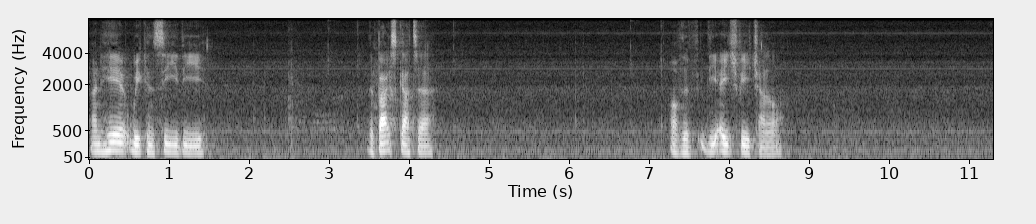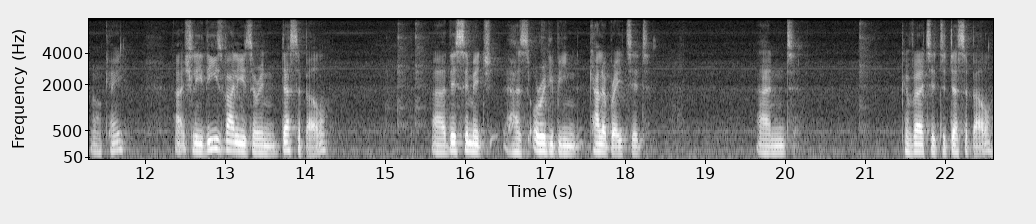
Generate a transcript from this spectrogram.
and here we can see the the backscatter of the, the HV channel. Okay, actually these values are in decibel. Uh, this image has already been calibrated and converted to decibel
